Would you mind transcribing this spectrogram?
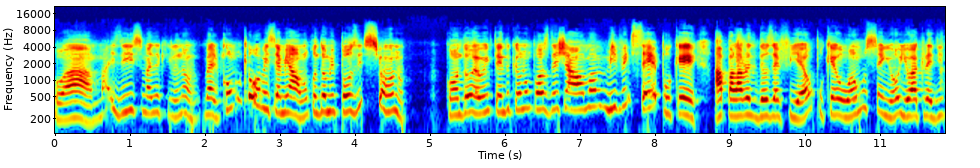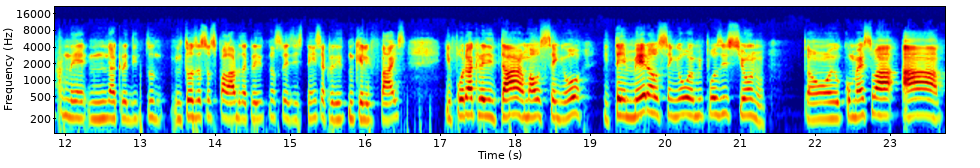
ah, mais isso, mais aquilo. Não, velho, como que eu vou vencer a minha alma quando eu me posiciono? Quando eu entendo que eu não posso deixar a alma me vencer, porque a palavra de Deus é fiel, porque eu amo o Senhor e eu acredito, ne, acredito em todas as suas palavras, acredito na sua existência, acredito no que ele faz. E por acreditar, amar o Senhor, e temer ao Senhor, eu me posiciono. Então eu começo a, a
